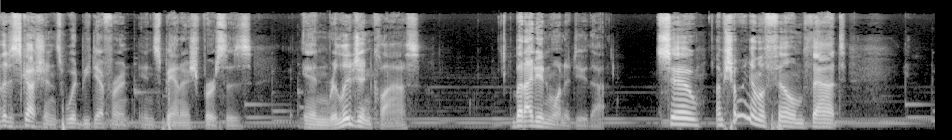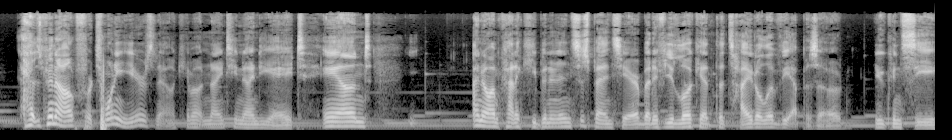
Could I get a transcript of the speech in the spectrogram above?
the discussions would be different in Spanish versus in religion class, but I didn't want to do that. So I'm showing him a film that has been out for 20 years now. It came out in 1998. And I know I'm kind of keeping it in suspense here, but if you look at the title of the episode, you can see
